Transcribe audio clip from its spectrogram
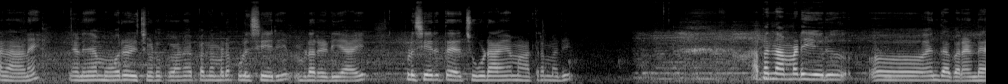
അതാണ്. ഞാൻ ഞാൻ മോരൊഴിച്ചു കൊടുക്കുകയാണ് അപ്പം നമ്മുടെ പുളിശ്ശേരിയും ഇവിടെ റെഡിയായി. പുളിശ്ശേരി ചൂടായാൽ മാത്രം മതി. അപ്പം നമ്മുടെ ഈ ഒരു എന്താ പറയണ്ടേ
